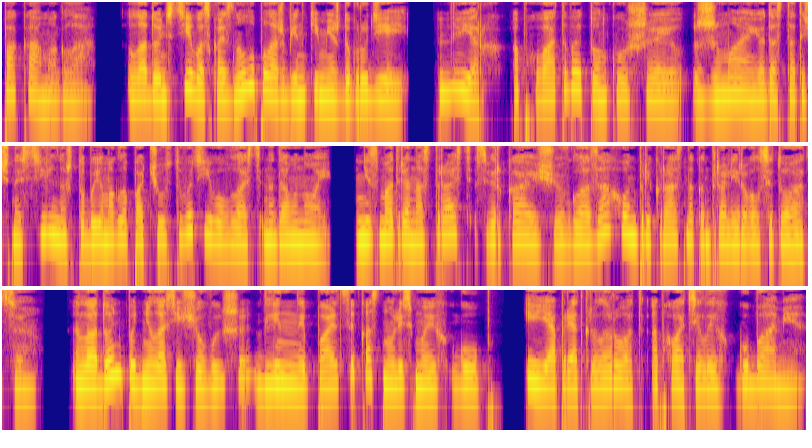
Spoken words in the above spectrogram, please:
Пока могла. Ладонь Стива скользнула по ложбинке между грудей. Вверх, обхватывая тонкую шею, сжимая ее достаточно сильно, чтобы я могла почувствовать его власть надо мной. Несмотря на страсть, сверкающую в глазах, он прекрасно контролировал ситуацию. Ладонь поднялась еще выше, длинные пальцы коснулись моих губ. И я приоткрыла рот, обхватила их губами,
